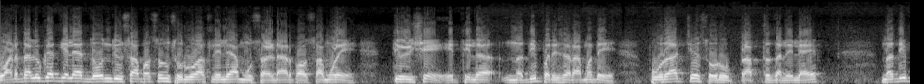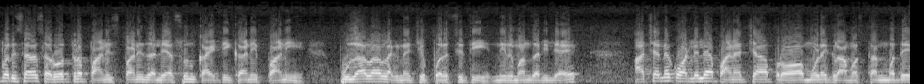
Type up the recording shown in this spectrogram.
वाडा तालुक्यात गेल्या दोन दिवसापासून सुरू असलेल्या मुसळधार पावसामुळे तिळशे येथील नदी परिसरामध्ये पुराचे स्वरूप प्राप्त झालेले आहे. नदी परिसरात सर्वत्र पाणीच पाणी झाले असून काही ठिकाणी पाणी पुलाला लागण्याची परिस्थिती निर्माण झालेली आहे. अचानक वाढलेल्या पाण्याच्या प्रवाहामुळे ग्रामस्थांमध्ये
